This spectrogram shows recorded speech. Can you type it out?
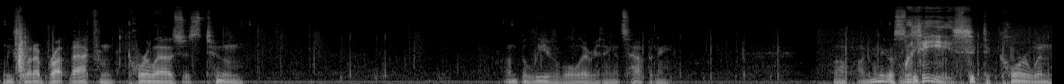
At least what I brought back from Korlasz's tomb. Unbelievable, everything that's happening. Well, I'm gonna go With speak, ease. speak to Corwin.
